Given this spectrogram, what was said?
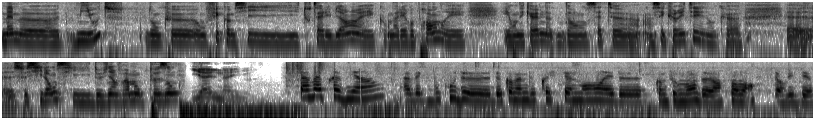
même euh, mi-août. Donc, euh, on fait comme si tout allait bien et qu'on allait reprendre, et, et on est quand même dans cette euh, insécurité. Donc, ce silence, il devient vraiment pesant. Yael Naïm. Ça va très bien, avec beaucoup de, quand même de questionnements et de, comme tout le monde euh, en ce moment, j'ai envie de dire.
